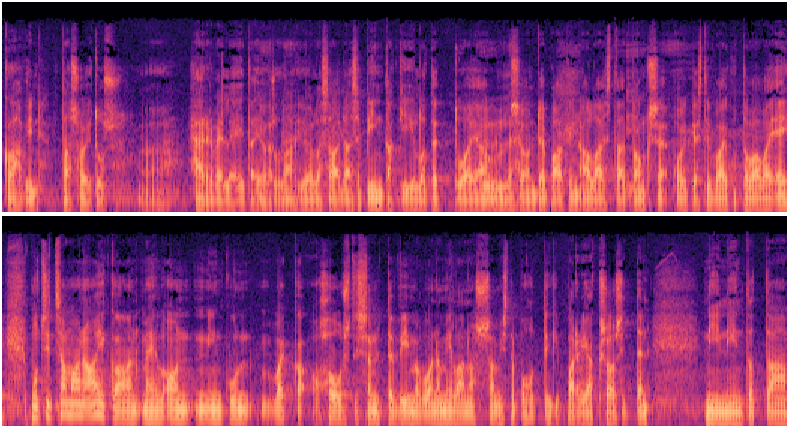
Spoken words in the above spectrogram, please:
kahvin tasoitushärveleitä, joilla, joilla saadaan se pinta kiilotettua ja Kyllä. se on debaatin alaista, että onko se oikeasti vaikuttavaa vai ei. Mutta sitten samaan aikaan meillä on niin kun vaikka hostissa nyt viime vuonna Milanossa, mistä puhuttiinkin pari jaksoa sitten, niin, niin tota,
